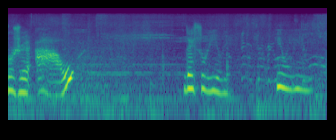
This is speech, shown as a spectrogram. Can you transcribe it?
Projeal. Desce o Rio. Rio, Rio.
